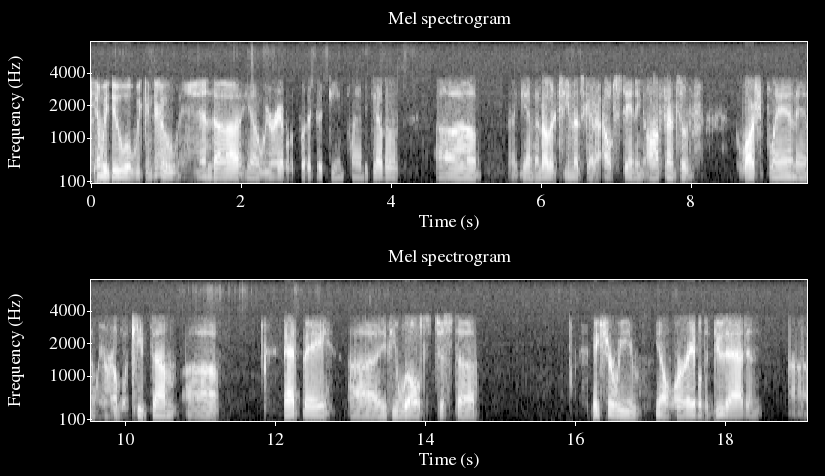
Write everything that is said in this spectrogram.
can we do what we can do? And uh, you know, we were able to put a good game plan together. Uh, again, another team that's got an outstanding offensive rush plan, and we were able to keep them uh, at bay, uh, if you will, just uh, make sure we, you know, were able to do that. And uh,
